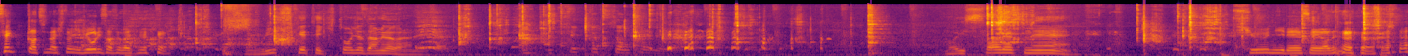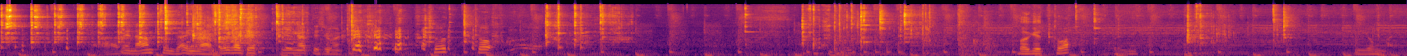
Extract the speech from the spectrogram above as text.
せっかちな人に料理させたい盛り付け適当じゃダメだからね。美味しそうですね。急に冷静だね。あれ何分だ今？それだけ気になってしょう。がないちょっと。バゲットは？これね。4枚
